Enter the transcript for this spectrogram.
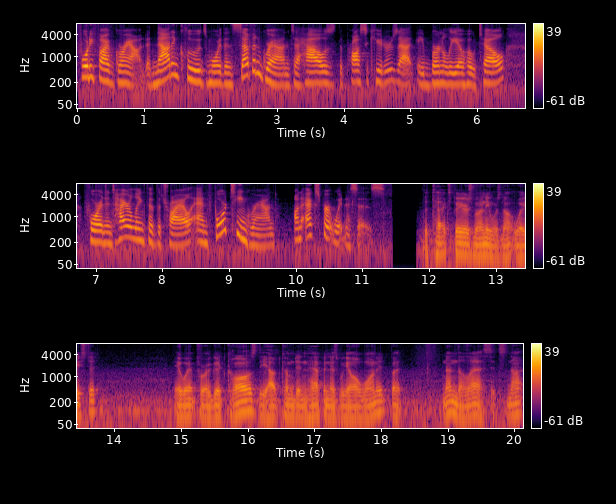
45 grand, and that includes more than seven grand to house the prosecutors at a Bernalillo hotel for an entire length of the trial and 14 grand on expert witnesses. The taxpayers' money was not wasted. It went for a good cause. The outcome didn't happen as we all wanted, but nonetheless, it's not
